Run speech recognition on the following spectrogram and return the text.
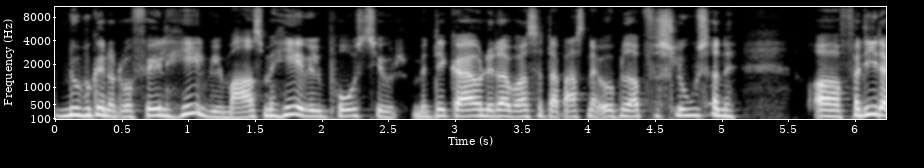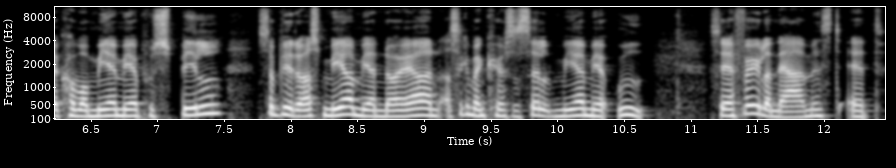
Nu begynder du at føle helt vildt meget, som er helt vildt positivt, men det gør jo netop også, at der bare sådan er åbnet op for sluserne. Og fordi der kommer mere og mere på spil, så bliver det også mere og mere nøjeren, og så kan man køre sig selv mere og mere ud. Så jeg føler nærmest, at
